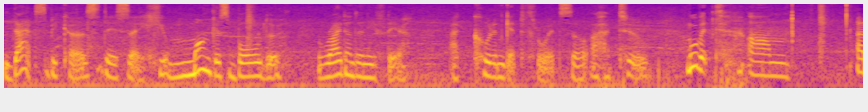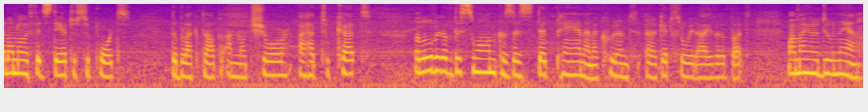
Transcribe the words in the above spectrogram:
That's because there's a humongous boulder right underneath there. I couldn't get through it, so I had to move it. Um, I don't know if it's there to support the blacktop. I'm not sure. I had to cut a little bit of this one because there's dead pan and I couldn't uh, get through it either but what am I going to do now?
